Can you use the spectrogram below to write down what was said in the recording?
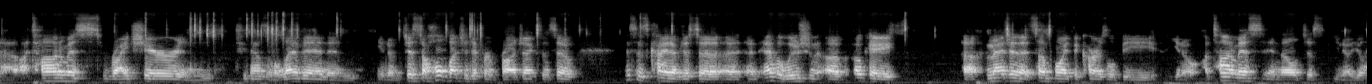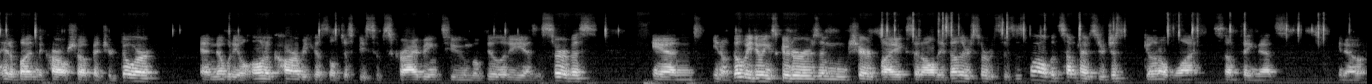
uh, autonomous ride share in 2011 and, you know, just a whole bunch of different projects. And so this is kind of just a, a an evolution of, okay, uh, imagine at some point the cars will be, you know, autonomous and they'll just, you know, you'll hit a button, the car will show up at your door and nobody will own a car because they'll just be subscribing to mobility as a service. And you know they'll be doing scooters and shared bikes and all these other services as well. But sometimes you're just gonna want something that's you know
